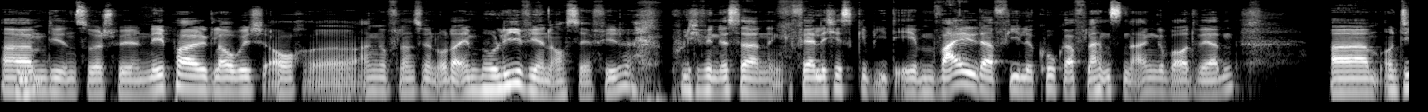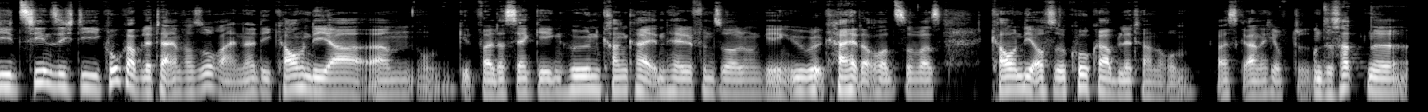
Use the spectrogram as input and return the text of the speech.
ähm, Mhm. die dann zum Beispiel in Nepal, glaube ich, auch äh, angepflanzt werden oder in Bolivien auch sehr viel. Bolivien ist ja ein gefährliches Gebiet eben, weil da viele Coca-Pflanzen angebaut werden. Ähm, und die ziehen sich die Coca-Blätter einfach so rein, ne? Die kauen die ja, ähm, weil das ja gegen Höhenkrankheiten helfen soll und gegen Übelkeit auch und sowas, kauen die auf so Coca-Blättern rum. Weiß gar nicht, ob du. Und das hat eine,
